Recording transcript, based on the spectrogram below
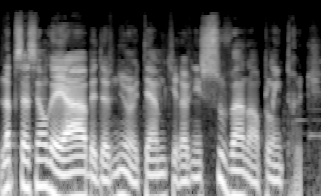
L'obsession des Ahab est devenue un thème qui revient souvent dans plein de trucs.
